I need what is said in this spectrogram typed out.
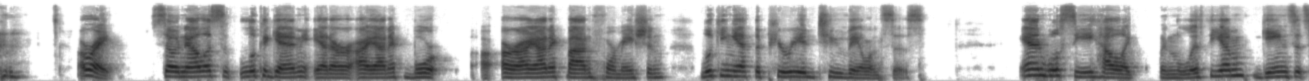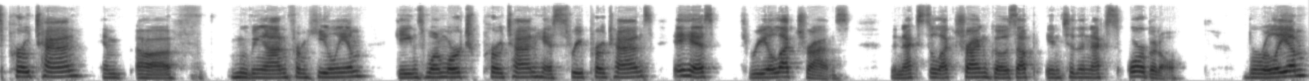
All right, so now let's look again at our ionic, our ionic bond formation, looking at the period two valences. And we'll see how like when lithium gains its proton and uh, moving on from helium, gains one more proton, has three protons, it has three electrons. The next electron goes up into the next orbital. Beryllium,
